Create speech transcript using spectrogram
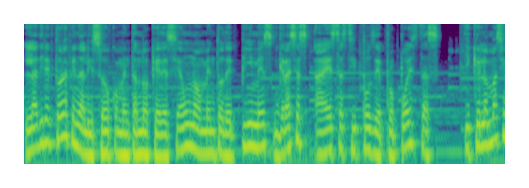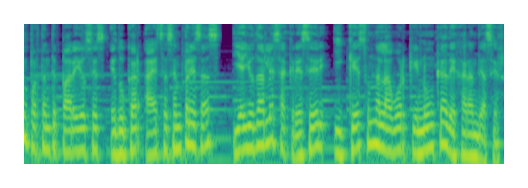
La directora finalizó comentando que desea un aumento de pymes gracias a estos tipos de propuestas y que lo más importante para ellos es educar a estas empresas y ayudarles a crecer y que es una labor que nunca dejarán de hacer.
